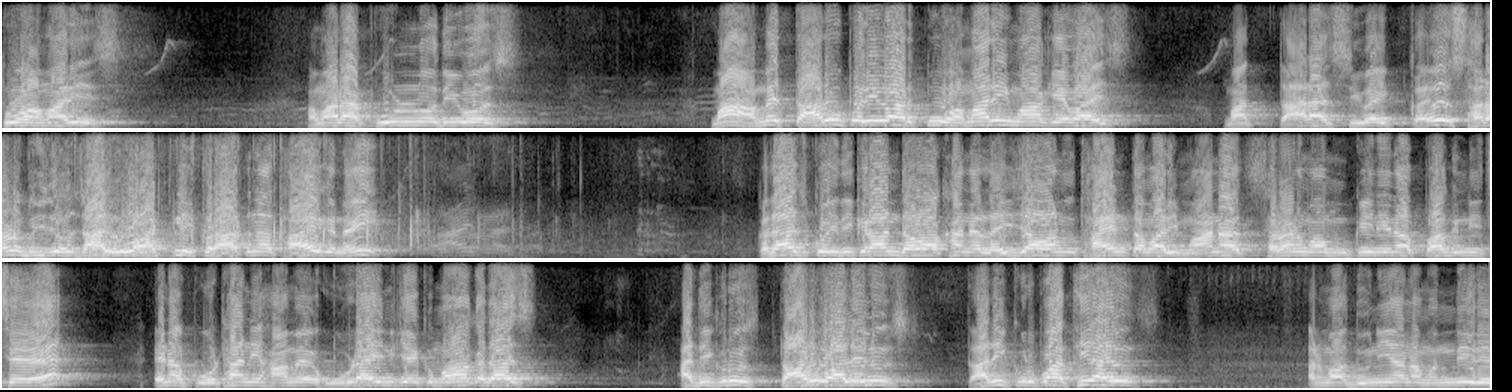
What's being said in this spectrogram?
તું અમારી અમારા કુળનો દિવસમાં, અમે તારું પરિવાર, તું અમારી માં કહેવાય માં તારા સિવાય કયો શરણ બીજો ચાલવો આટલી પ્રાર્થના થાય કે નહીં? કદાચ કોઈ દીકરાને દવાખાને લઈ જવાનું થાય ને તમારી માના શરણમાં મૂકીને એના પગ નીચે એના પોઠાની સામે હુવડાઈને કે માં, કદાચ આ દીકરું તારું આલેલું તારી કૃપાથી આવ્યું. અને માં દુનિયાના મંદિરે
